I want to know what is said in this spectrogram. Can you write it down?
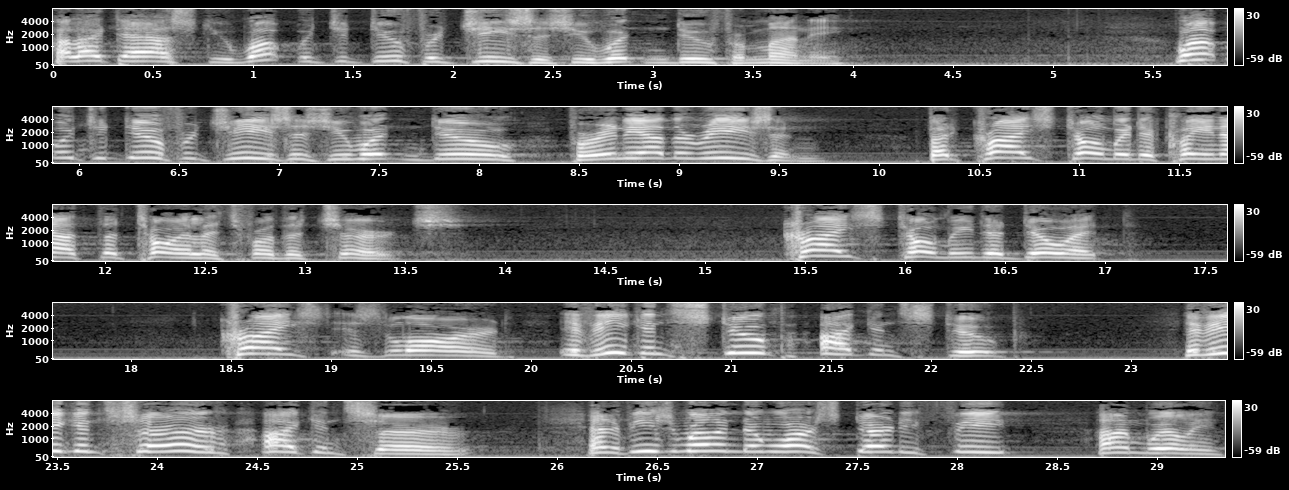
I'd like to ask you, what would you do for Jesus you wouldn't do for money? What would you do for Jesus you wouldn't do for any other reason? But Christ told me to clean out the toilets for the church. Christ told me to do it. Christ is Lord. If He can stoop, I can stoop. If He can serve, I can serve. And if He's willing to wash dirty feet, I'm willing.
